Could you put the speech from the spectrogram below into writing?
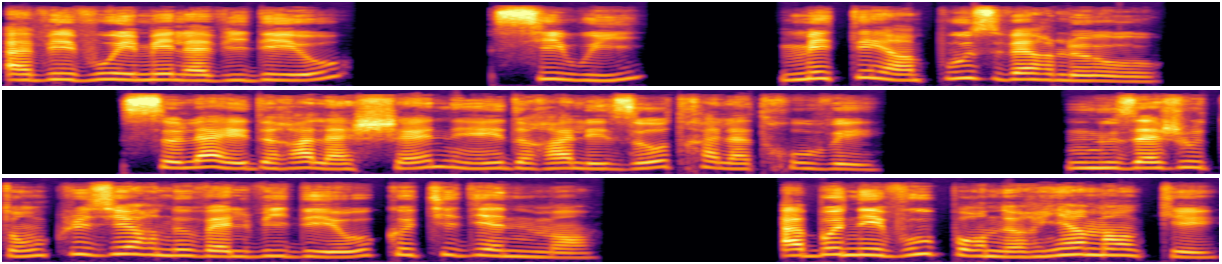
Avez-vous aimé la vidéo? Si oui, mettez un pouce vers le haut. Cela aidera la chaîne et aidera les autres à la trouver. Nous ajoutons plusieurs nouvelles vidéos quotidiennement. Abonnez-vous pour ne rien manquer.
